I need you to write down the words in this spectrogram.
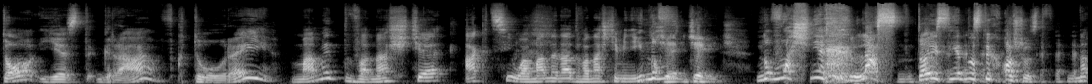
to jest gra, w której mamy 12 akcji łamane na 12 mini. No, Dzie- dziewięć. no właśnie, chlast! To jest jedno z tych oszustw. No,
